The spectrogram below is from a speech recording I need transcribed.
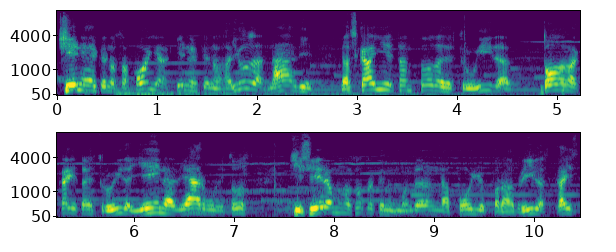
¿Quién es el que nos apoya? ¿Quién es el que nos ayuda? Nadie. Las calles están todas destruidas. Toda la calle está destruida, llena de árboles. Todos. Quisiéramos nosotros que nos mandaran apoyo para abrir las calles,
